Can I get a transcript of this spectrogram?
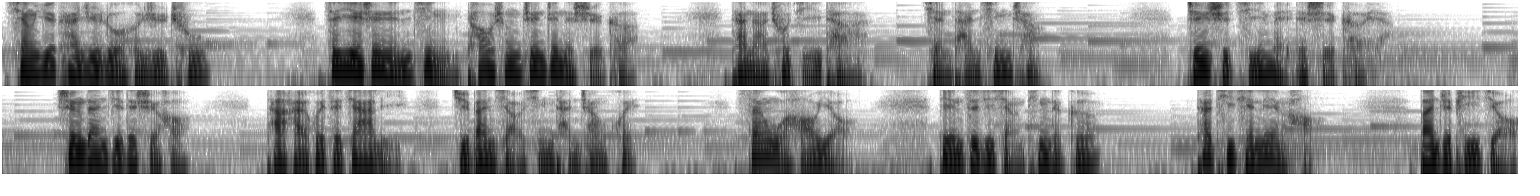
相约看日落和日出，在夜深人静、涛声阵阵的时刻。他拿出吉他，浅弹清唱，真是极美的时刻呀。圣诞节的时候，他还会在家里举办小型弹唱会，三五好友点自己想听的歌，他提前练好，伴着啤酒、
